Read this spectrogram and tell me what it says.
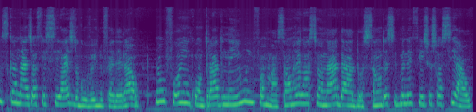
Nos canais oficiais do governo federal, não foi encontrado nenhuma informação relacionada à adoção desse benefício social.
